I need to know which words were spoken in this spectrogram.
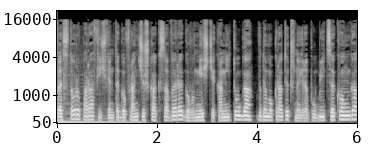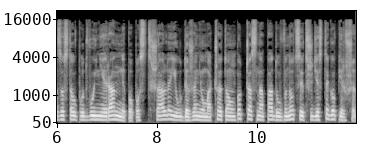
Kwestor parafii świętego Franciszka Ksawerego w mieście Kamituga w Demokratycznej Republice Konga został podwójnie ranny po postrzale i uderzeniu maczetą podczas napadu w nocy 31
